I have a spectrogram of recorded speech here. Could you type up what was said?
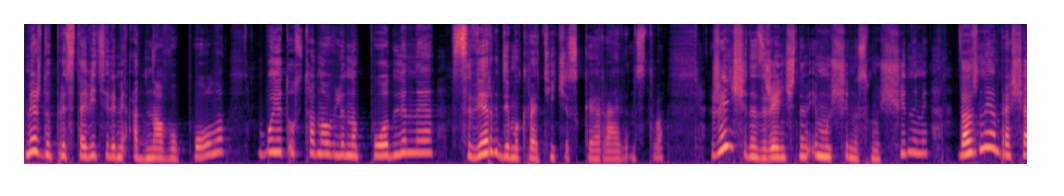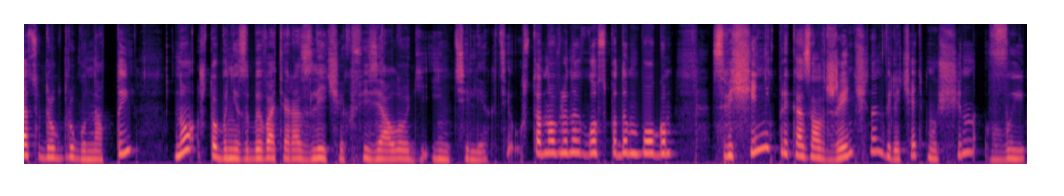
между представителями одного пола будет установлено подлинное сверхдемократическое равенство. Женщины с женщинами и мужчины с мужчинами должны обращаться друг к другу на «ты», но, чтобы не забывать о различиях в физиологии и интеллекте, установленных Господом Богом, священник приказал женщинам величать мужчин «вы»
